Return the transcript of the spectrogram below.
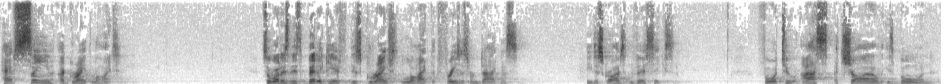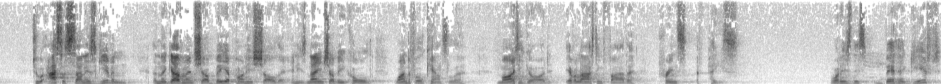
have seen a great light. So, what is this better gift, this great light that frees us from darkness? He describes it in verse 6. For to us a child is born, to us a son is given, and the government shall be upon his shoulder, and his name shall be called Wonderful Counselor, Mighty God, Everlasting Father, Prince of Peace. What is this better gift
